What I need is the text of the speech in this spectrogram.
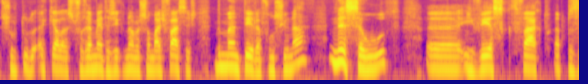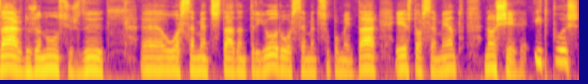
sobretudo aquelas ferramentas económicas que são mais fáceis de manter a funcionar, na saúde, uh, e vê-se que, de facto, apesar dos anúncios de uh, o orçamento de Estado anterior, o orçamento suplementar, este orçamento não chega. E depois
